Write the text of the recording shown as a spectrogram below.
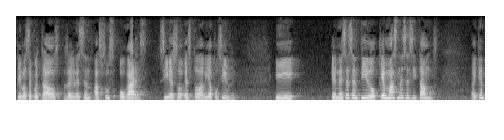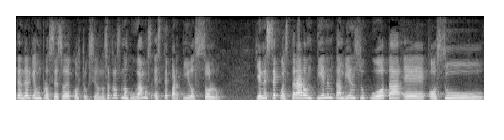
Que los secuestrados regresen a sus hogares, si eso es todavía posible. Y en ese sentido, ¿qué más necesitamos? Hay que entender que es un proceso de construcción. Nosotros no jugamos este partido solo. Quienes secuestraron tienen también su cuota eh, o su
